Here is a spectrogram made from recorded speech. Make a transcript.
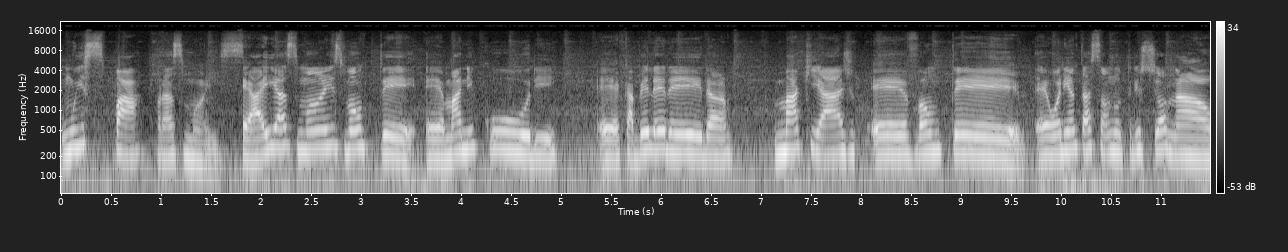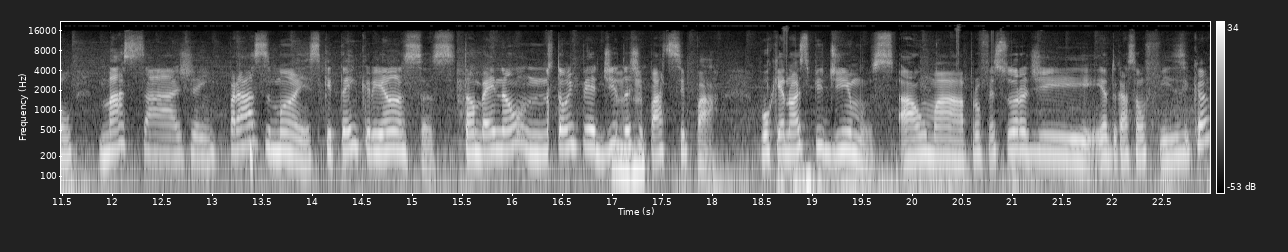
um spa para as mães? É, aí as mães vão ter é, manicure, é, cabeleireira, maquiagem, é, vão ter é, orientação nutricional, massagem. Para as mães que têm crianças, também não, não estão impedidas uhum. de participar porque nós pedimos a uma professora de educação física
